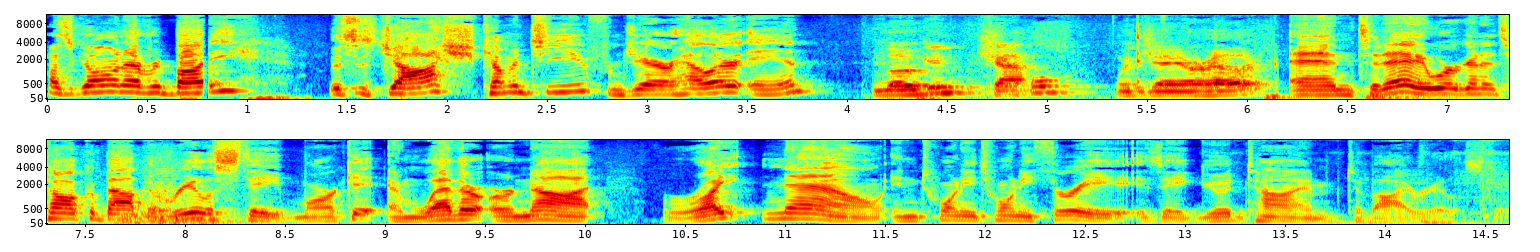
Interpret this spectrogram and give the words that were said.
How's it going, everybody? This is Josh coming to you from J.R. Heller and Logan Chapel with J.R. Heller. and today we're going to talk about the real estate market and whether or not right now in 2023 is a good time to buy real estate.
